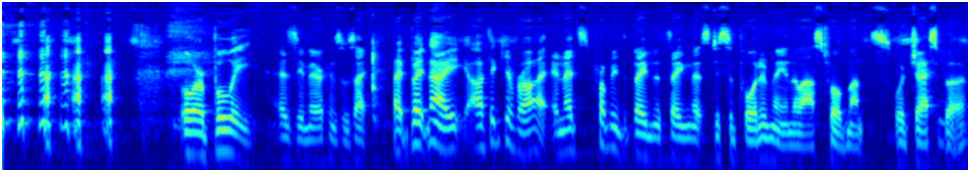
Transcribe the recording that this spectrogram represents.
or a buoy, as the Americans would say. But, but no, I think you're right, and that's probably been the thing that's disappointed me in the last 12 months with Jasper.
